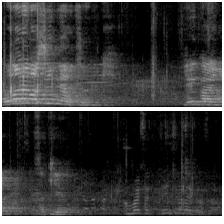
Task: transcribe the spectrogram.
己の信念を貫き限界の先へあんまりさ電池がないからさ。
